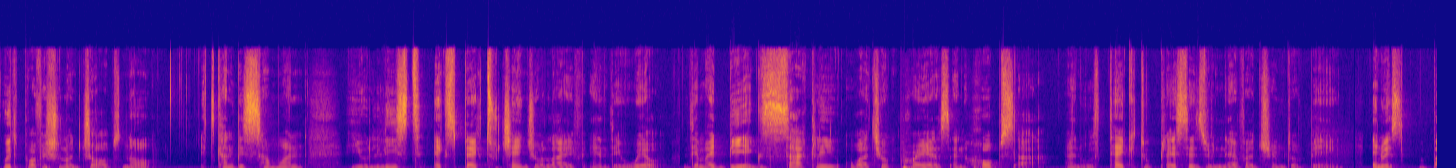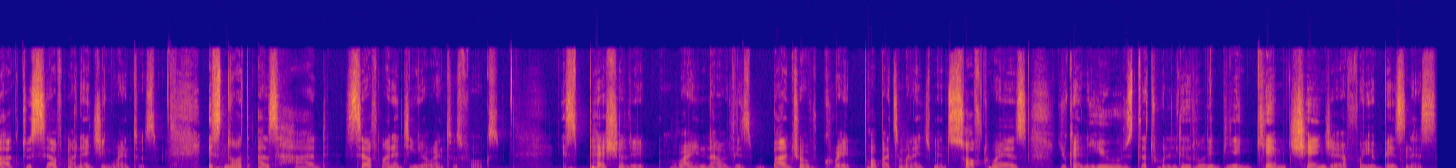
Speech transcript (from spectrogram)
with professional jobs. No, it can be someone you least expect to change your life, and they will. They might be exactly what your prayers and hopes are, and will take you to places you never dreamed of being. Anyways, back to self managing rentals. It's not as hard self managing your rentals, folks, especially right now there's a bunch of great property management softwares you can use that will literally be a game changer for your business.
